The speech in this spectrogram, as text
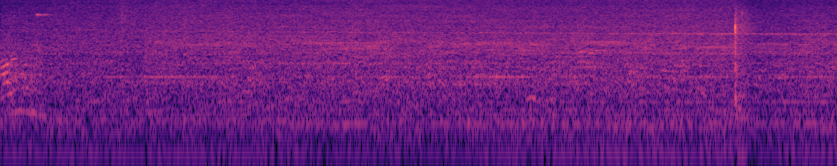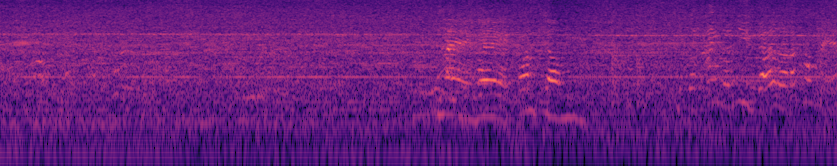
nó luôn. Này về con chồng. Thì còn anh nó nhìn cái là nó không mẹ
